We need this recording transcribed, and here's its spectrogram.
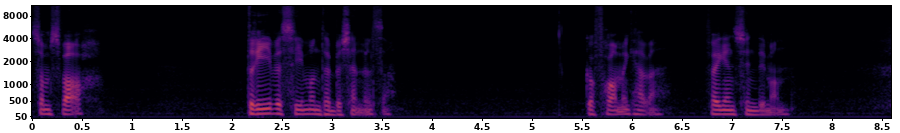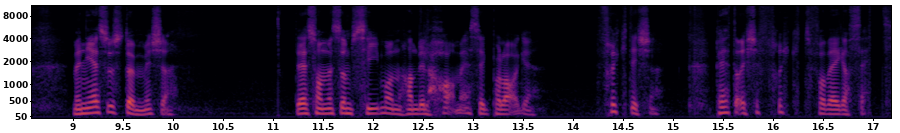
som svar driver Simon til bekjennelse. Gå fra meg, Herre, for jeg er en syndig mann. Men Jesus dømmer ikke. Det er sånne som Simon han vil ha med seg på laget. Frykt ikke. Peter, ikke frykt for det jeg har sett.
